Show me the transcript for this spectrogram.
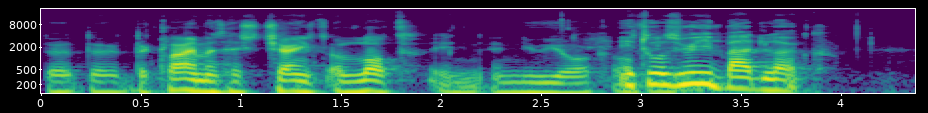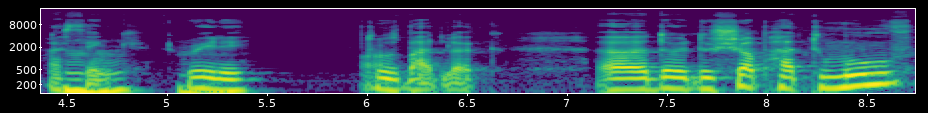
the, the the climate has changed a lot in, in New York. It was really bad luck, I mm-hmm. think. Mm-hmm. Really, it was bad luck. Uh, the the shop had to move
